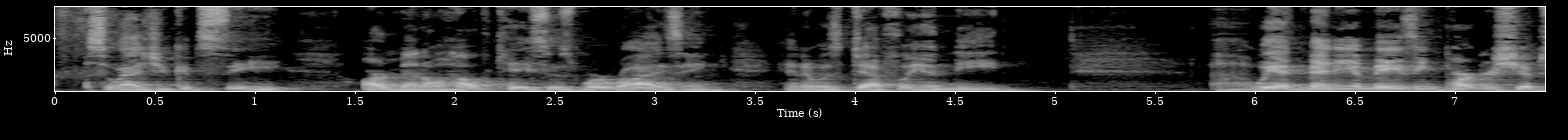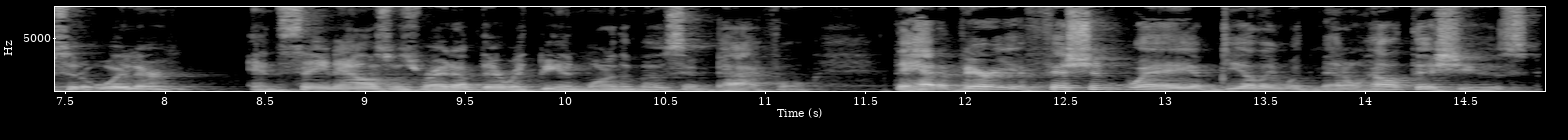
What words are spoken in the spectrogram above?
So, as you could see, our mental health cases were rising, and it was definitely a need. Uh, we had many amazing partnerships at Oyler, and St. Al's was right up there with being one of the most impactful. They had a very efficient way of dealing with mental health issues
